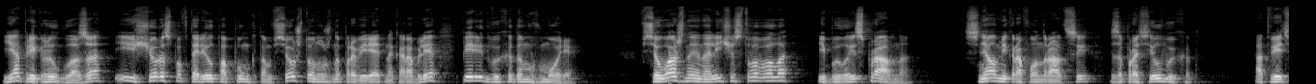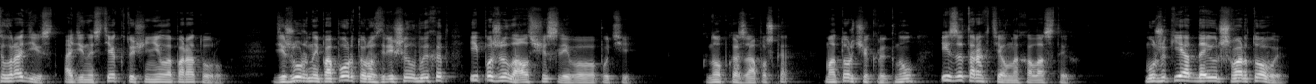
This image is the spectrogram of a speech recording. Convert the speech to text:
Я прикрыл глаза и еще раз повторил по пунктам все, что нужно проверять на корабле перед выходом в море. Все важное наличествовало и было исправно. Снял микрофон рации, запросил выход. Ответил радист, один из тех, кто чинил аппаратуру. Дежурный по порту разрешил выход и пожелал счастливого пути. Кнопка запуска, моторчик рыкнул и затарахтел на холостых. Мужики отдают швартовы.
